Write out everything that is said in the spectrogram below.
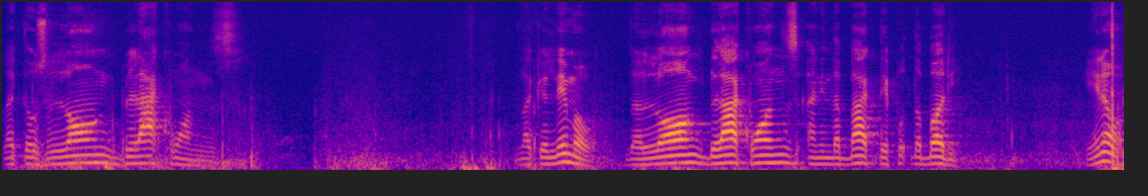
Like those long black ones. Like a limo. The long black ones, and in the back they put the body. You know,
